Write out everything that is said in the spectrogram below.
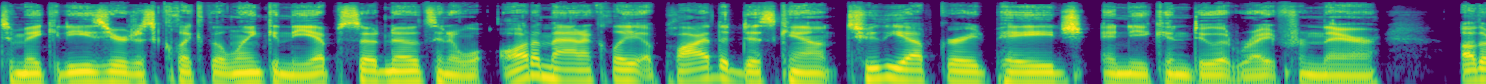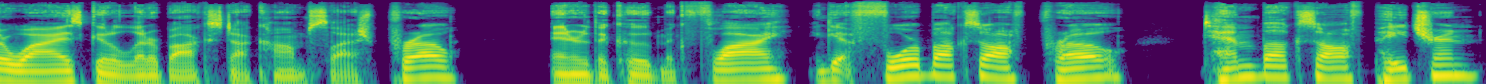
To make it easier, just click the link in the episode notes and it will automatically apply the discount to the upgrade page and you can do it right from there. Otherwise, go to letterboxd.com slash pro, enter the code McFly, and get four bucks off pro, 10 bucks off patron.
